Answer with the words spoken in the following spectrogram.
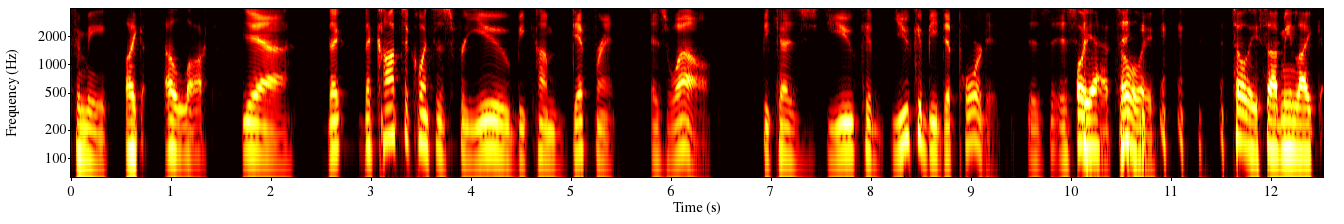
for me, like, a lot. Yeah. The, the consequences for you become different as well because you could you could be deported. Is is oh yeah, totally, totally. So I mean, like,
